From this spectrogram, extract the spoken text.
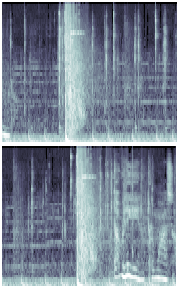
Робить? Да блин, промазал.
